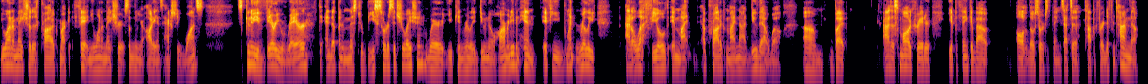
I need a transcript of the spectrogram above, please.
you want to make sure there's product market fit and you want to make sure it's something your audience actually wants. It's going to be very rare to end up in a Mr. Beast sort of situation where you can really do no harm. And even him, if he went really out of left field, it might a product might not do that well. Um, but as a smaller creator, you have to think about all those sorts of things. That's a topic for a different time, though.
